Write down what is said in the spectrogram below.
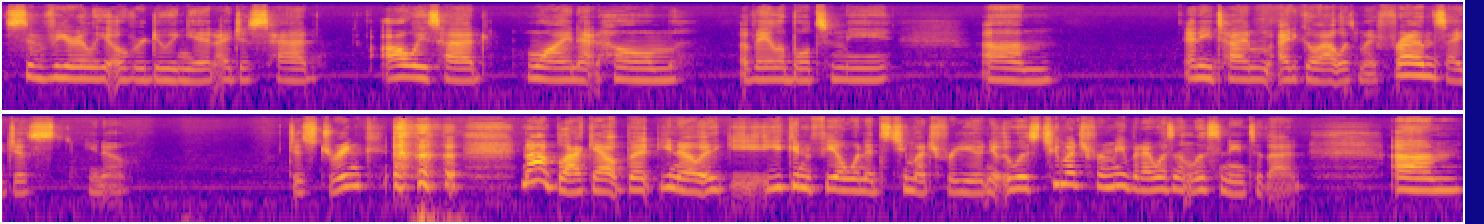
severely overdoing it. I just had always had wine at home available to me. Um, anytime I'd go out with my friends, I just, you know, just drink. Not blackout, but you know, it, you can feel when it's too much for you. And it, was too much for me, but I wasn't listening to that. Um,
